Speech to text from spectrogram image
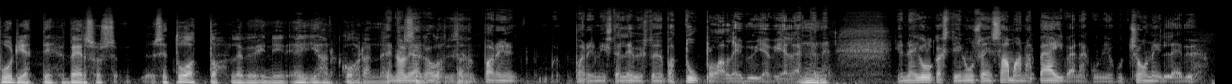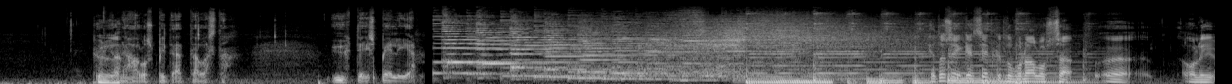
markkinointibudjetti versus se tuotto levyihin, niin ei ihan kohdanneet. Ne oli aika pari, pari niistä levyistä jopa tuplalevyjä vielä. Että mm. ne, ja ne julkaistiin usein samana päivänä kuin joku Johnin levy. Kyllä. Ne halusi pitää tällaista yhteispeliä. Ja tosiaan 70-luvun alussa ö, oli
